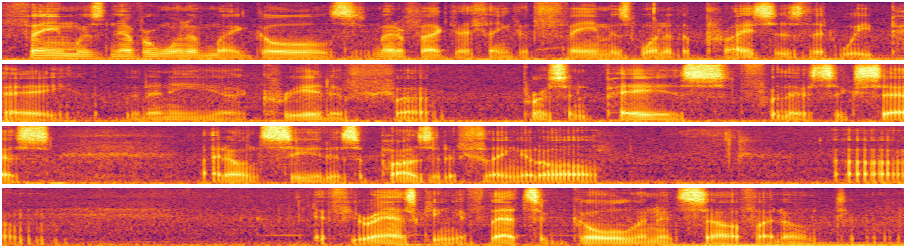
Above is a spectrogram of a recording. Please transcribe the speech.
Fame was never one of my goals. As a matter of fact, I think that fame is one of the prices that we pay, that any uh, creative uh, person pays for their success. I don't see it as a positive thing at all. Um, if you're asking if that's a goal in itself, I don't. Uh,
